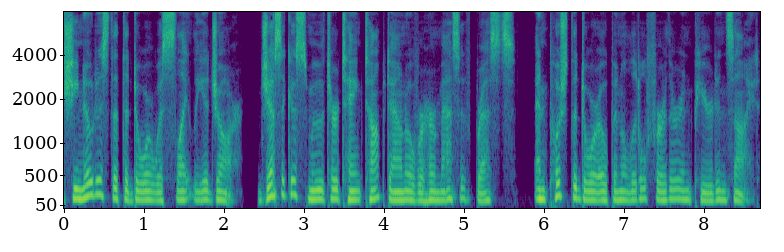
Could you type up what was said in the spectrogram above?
She noticed that the door was slightly ajar. Jessica smoothed her tank top down over her massive breasts and pushed the door open a little further and peered inside.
